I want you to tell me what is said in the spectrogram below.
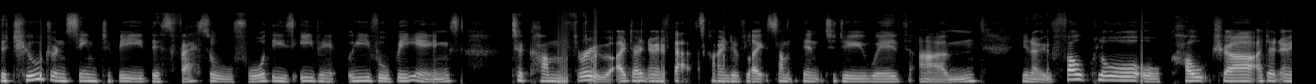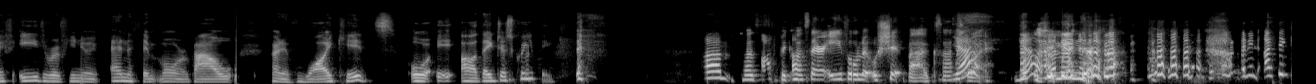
the children seem to be this vessel for these evil evil beings to come through. I don't know if that's kind of like something to do with um you know folklore or culture. I don't know if either of you know anything more about kind of why kids or it, are they just creepy? um because, because they're evil little shitbags that's yeah. why yeah, I mean, I mean, I think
